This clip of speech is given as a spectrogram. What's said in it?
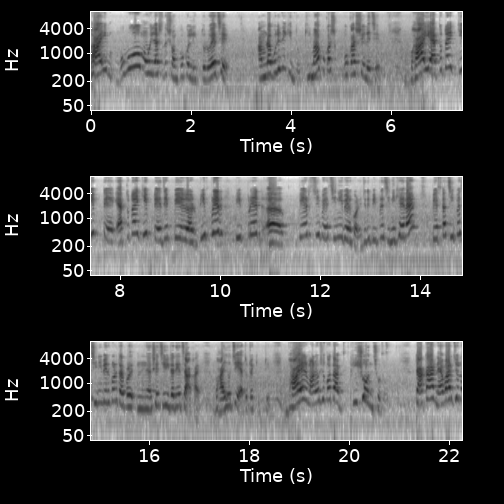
ভাই বহু মহিলার সাথে সম্পর্ক লিপ্ত রয়েছে। আমরা বলিনি কিন্তু কিমা প্রকাশ প্রকাশ সেরেছে ভাই, এতটাই কিপটে এতটাই কিপটে যে পিঁপড়ের পিঁপড়ের পেট চিপে চিনি বের করে। যদি পিঁপড়ে চিনি খেয়ে নেয়, পেটটা চিপে চিনি বের করে তারপরে সে চিনিটা দিয়ে চা খায়। ভাই হচ্ছে এতটা কিপটে। ভাইয়ের মানসিকতা ভীষণ ছোট। টাকা নেবার জন্য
